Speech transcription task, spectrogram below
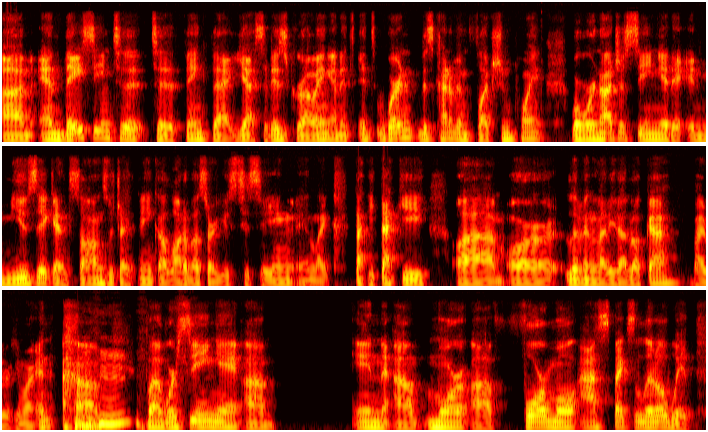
um, and they seem to to think that yes, it is growing, and it's it's we're in this kind of inflection point where we're not just seeing it in music and songs, which I think a lot of us are used to seeing in like Taki Taki um, or Living La Vida Loca by Ricky Martin, um, mm-hmm. but we're seeing it um, in uh, more uh, formal aspects a little with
